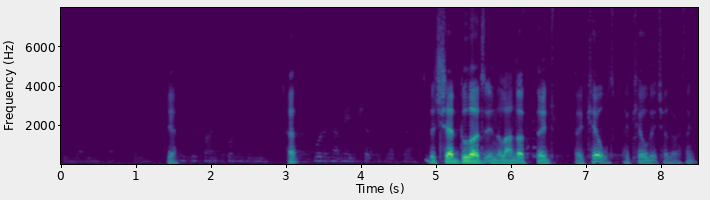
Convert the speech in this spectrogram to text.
Presumably that means like killing. Yeah. Defined. What does it mean? Huh? What does that mean, shed the blood there? They'd shed blood in the land. They'd, they'd killed. They'd killed each other, I think.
